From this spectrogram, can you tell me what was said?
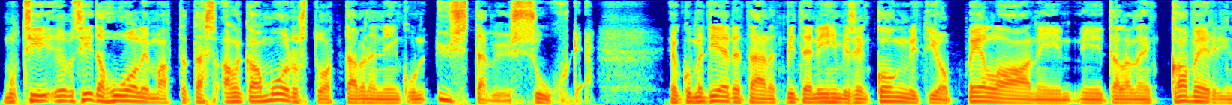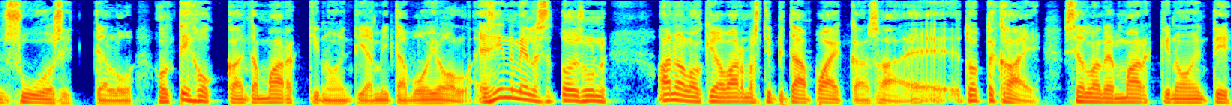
mutta siitä huolimatta tässä alkaa muodostua tämmöinen niin kuin ystävyyssuhde. Ja kun me tiedetään, että miten ihmisen kognitio pelaa, niin, niin tällainen kaverin suosittelu on tehokkainta markkinointia, mitä voi olla. Ja siinä mielessä toi sun analogia varmasti pitää paikkaansa. E, totta kai sellainen markkinointi,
